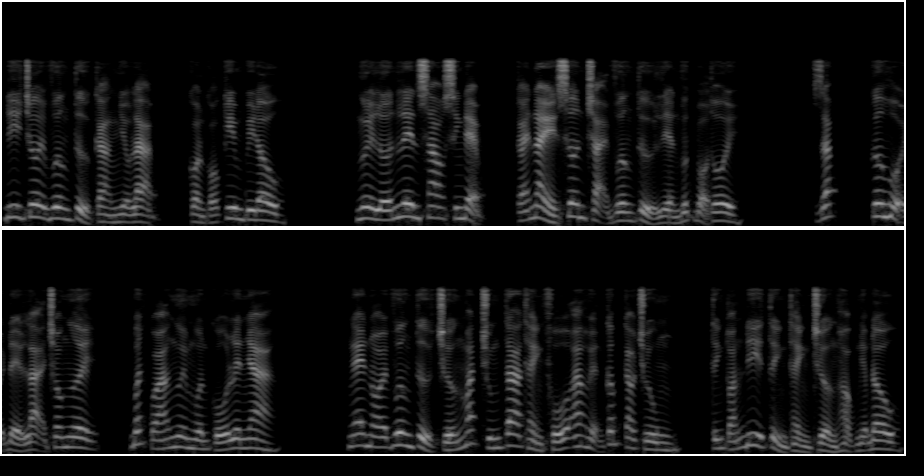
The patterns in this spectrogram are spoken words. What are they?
Đi chơi vương tử càng nhiều lạp, còn có kim quy đâu. Người lớn lên sao xinh đẹp, cái này sơn trại vương tử liền vứt bỏ thôi. Giáp, cơ hội để lại cho ngươi, bất quá ngươi muốn cố lên nha. Nghe nói vương tử trướng mắt chúng ta thành phố A huyện cấp cao trung, tính toán đi tỉnh thành trường học niệm đâu.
